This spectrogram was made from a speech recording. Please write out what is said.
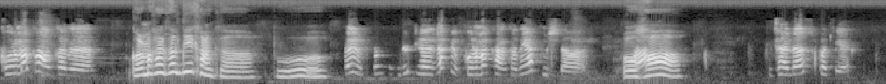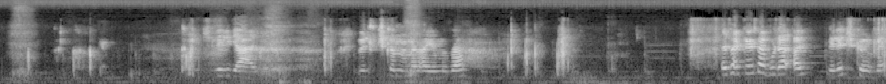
Koruma kalkanı. Koruma kalkan değil kanka. Bu. Hayır, lezzet bir koruma kalkanı yapmışlar. Oha. Bir tane daha spati. Kişileri geldi. Böyle çıkalım hemen ayımıza. Evet arkadaşlar burada ay nereye çıkıyorum ben?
